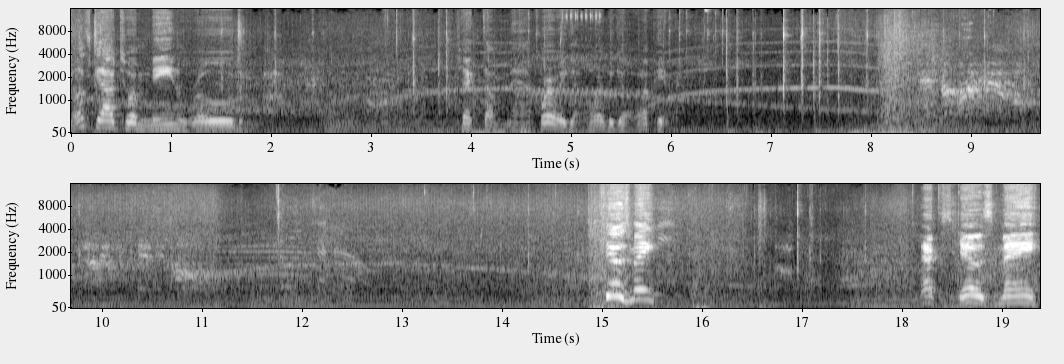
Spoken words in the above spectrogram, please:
Let's get out to a main road. Check the map. Where are we going? Where are we going? Up here. Excuse me! Excuse me!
